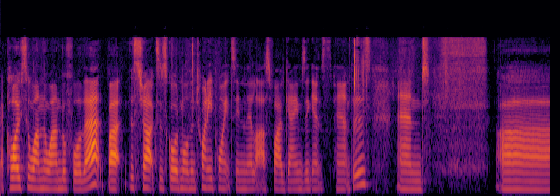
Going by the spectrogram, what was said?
A closer one, the one before that. But the Sharks have scored more than 20 points in their last five games against the Panthers. And uh,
